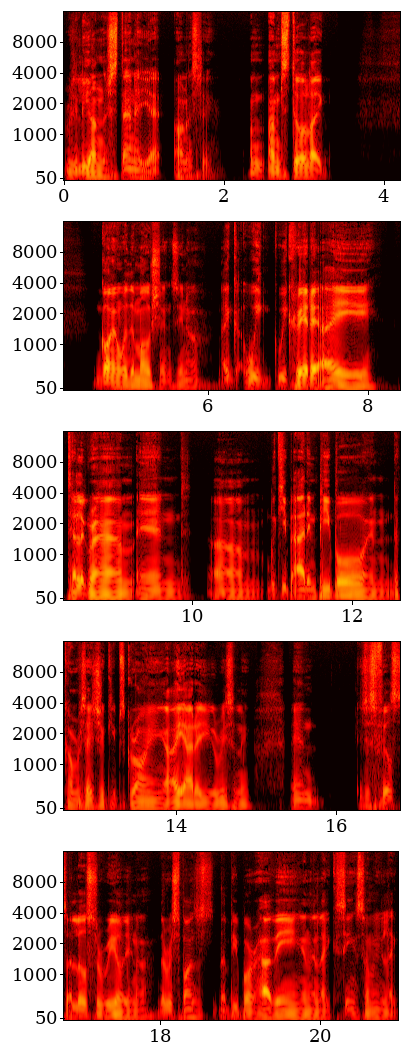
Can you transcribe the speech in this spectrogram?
really understand it yet, honestly. I'm I'm still like going with emotions, you know? Like we we created a Telegram and um we keep adding people and the conversation keeps growing. I added you recently and it just feels a little surreal, you know, the response that people are having and then like seeing so many like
